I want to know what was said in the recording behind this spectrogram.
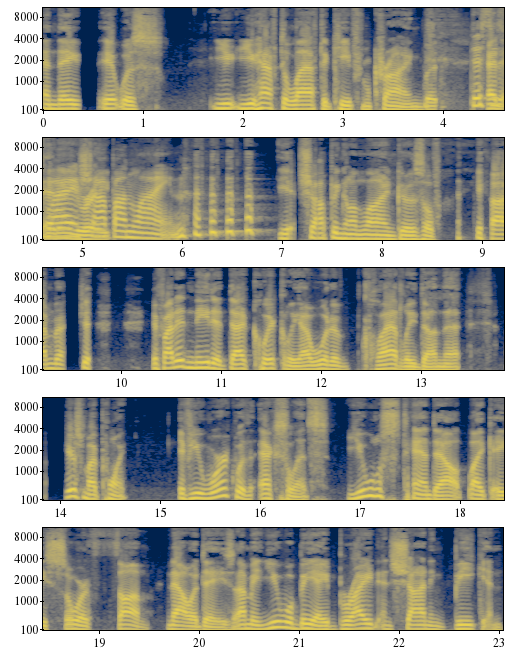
and they, it was, you, you have to laugh to keep from crying, but this is why at I rate, shop online. yeah, shopping online goes. Yeah, I'm, if I didn't need it that quickly, I would have gladly done that. Here's my point: if you work with excellence, you will stand out like a sore thumb nowadays. I mean, you will be a bright and shining beacon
